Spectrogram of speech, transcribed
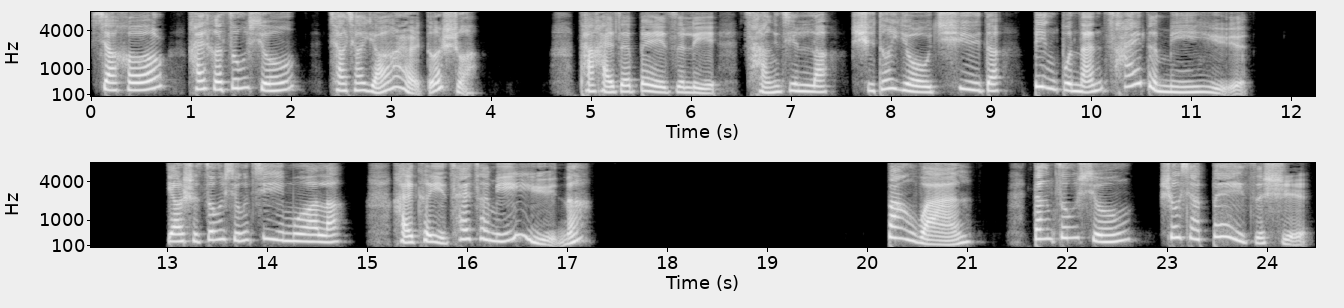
小猴还和棕熊悄悄咬耳朵说，他还在被子里藏进了许多有趣的、并不难猜的谜语。要是棕熊寂寞了，还可以猜猜谜语呢。傍晚，当棕熊收下被子时，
